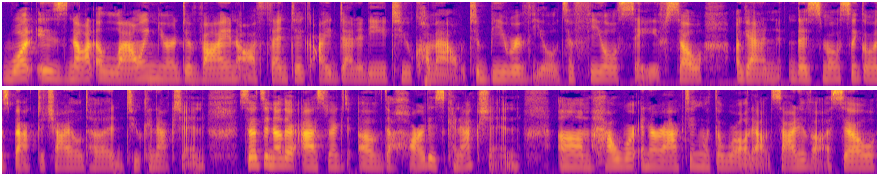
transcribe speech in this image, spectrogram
what is not allowing your divine, authentic identity to come out, to be revealed, to feel safe. So, again, this mostly goes back to childhood, to connection. So, it's another aspect of the heart is connection, um, how we're interacting with the world outside of us. So,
